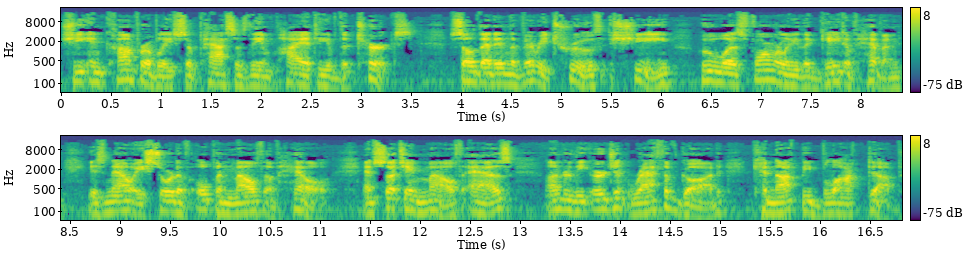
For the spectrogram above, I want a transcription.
She incomparably surpasses the impiety of the Turks, so that in the very truth she, who was formerly the gate of heaven, is now a sort of open mouth of hell, and such a mouth as, under the urgent wrath of God, cannot be blocked up,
